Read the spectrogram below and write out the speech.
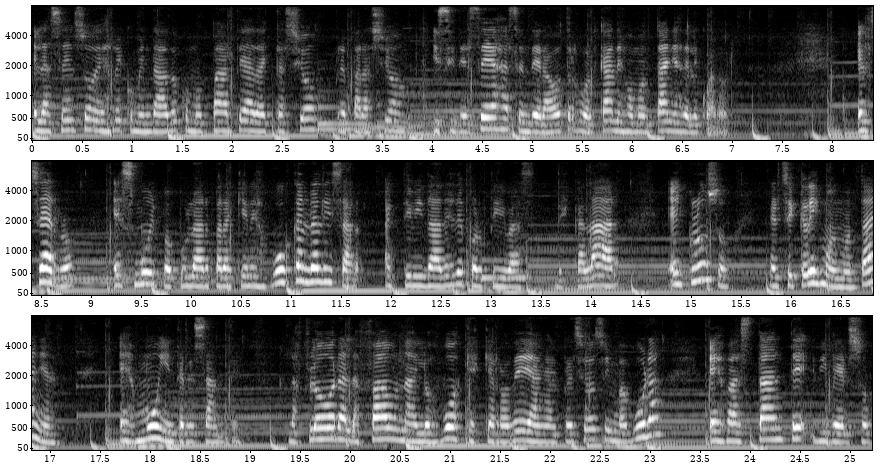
El ascenso es recomendado como parte de adaptación, preparación y si deseas ascender a otros volcanes o montañas del Ecuador. El cerro es muy popular para quienes buscan realizar actividades deportivas, de escalar e incluso el ciclismo en montaña. Es muy interesante. La flora, la fauna y los bosques que rodean al precioso Imbabura es bastante diverso,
